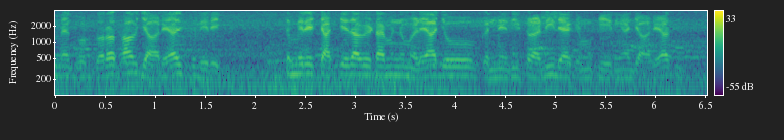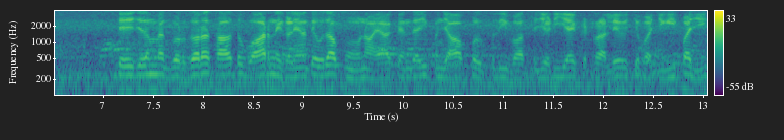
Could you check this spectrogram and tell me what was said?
ਮੈਂ ਗੁਰਦੁਆਰਾ ਸਾਹਿਬ ਜਾ ਰਿਹਾ ਸੀ ਸਵੇਰੇ। ਤੇ ਮੇਰੇ ਚਾਚੇ ਦਾ ਬੇਟਾ ਮੈਨੂੰ ਮਿਲਿਆ ਜੋ ਗੰਨੇ ਦੀ ਟਰਾਲੀ ਲੈ ਕੇ ਮੁਕੇਰੀਆਂ ਜਾ ਰਿਹਾ ਸੀ। ਤੇ ਜਦੋਂ ਮੈਂ ਗੁਰਦੁਆਰਾ ਸਾਹਿਬ ਤੋਂ ਬਾਹਰ ਨਿਕਲਿਆ ਤੇ ਉਹਦਾ ਫੋਨ ਆਇਆ, ਕਹਿੰਦਾ ਜੀ ਪੰਜਾਬ ਪੁਲਿਸ ਦੀ ਬੱਸ ਜਿਹੜੀ ਹੈ ਇੱਕ ਟਰਾਲੇ ਵਿੱਚ ਵੱਜ ਗਈ ਭਾਜੀ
